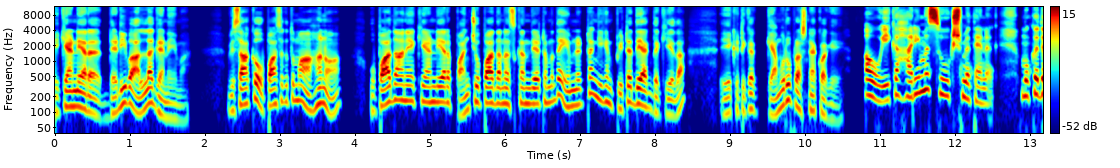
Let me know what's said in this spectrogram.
ඒ කියන්නේ අර දෙඩිව අල්ලා ගැනීම. විසාක උපාසකතුමා අහනවා උපාදානය කියන්නේ අර පංච උපාදානස්කන්ධයටමද එහෙම නැත්නම් ඒකෙන් පිට දෙයක්ද කියලා. ඒක ටික ගැඹුරු ප්‍රශ්නයක් වගේ. ඔව් ඒක හරිම සූක්ෂම තැනක්. මොකද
